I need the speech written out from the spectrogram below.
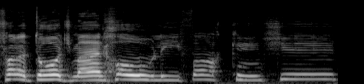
Trying to dodge, man. Holy fucking shit.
